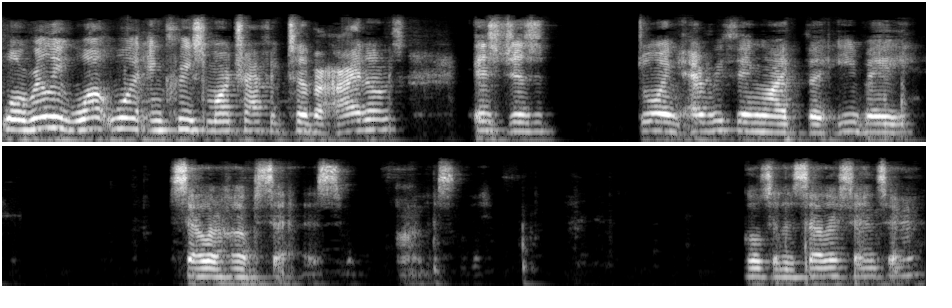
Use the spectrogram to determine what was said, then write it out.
Well, really, what would increase more traffic to the items is just doing everything like the eBay Seller Hub says, honestly. Go to the Seller Center.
